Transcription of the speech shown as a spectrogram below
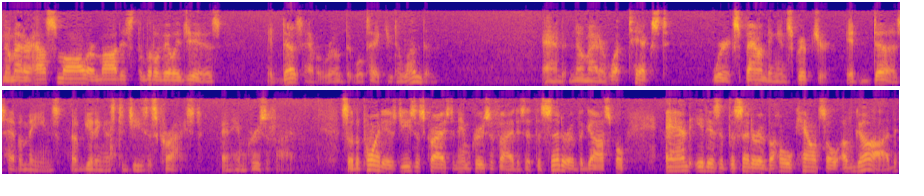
No matter how small or modest the little village is, it does have a road that will take you to London. And no matter what text we're expounding in Scripture, it does have a means of getting us to Jesus Christ and Him crucified. So the point is, Jesus Christ and Him crucified is at the center of the gospel, and it is at the center of the whole counsel of God.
